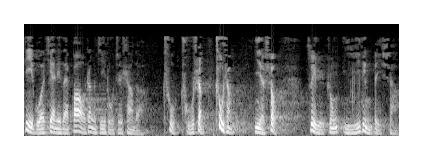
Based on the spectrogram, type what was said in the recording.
帝国建立在暴政基础之上的畜畜生、畜生、野兽，最终一定被杀。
